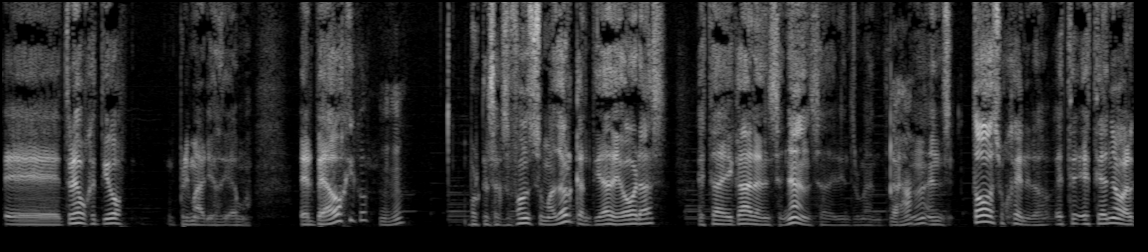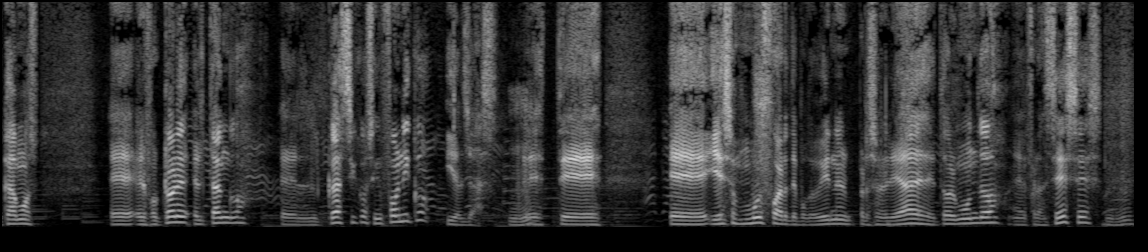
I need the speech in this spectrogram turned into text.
eh, tres objetivos primarios, digamos. El pedagógico, porque el saxofón, su mayor cantidad de horas, está dedicada a la enseñanza del instrumento. ¿no? En todos sus géneros. Este, este año abarcamos eh, el folclore, el tango, el clásico sinfónico y el jazz. Este, eh, y eso es muy fuerte porque vienen personalidades de todo el mundo, eh, franceses, Ujú.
